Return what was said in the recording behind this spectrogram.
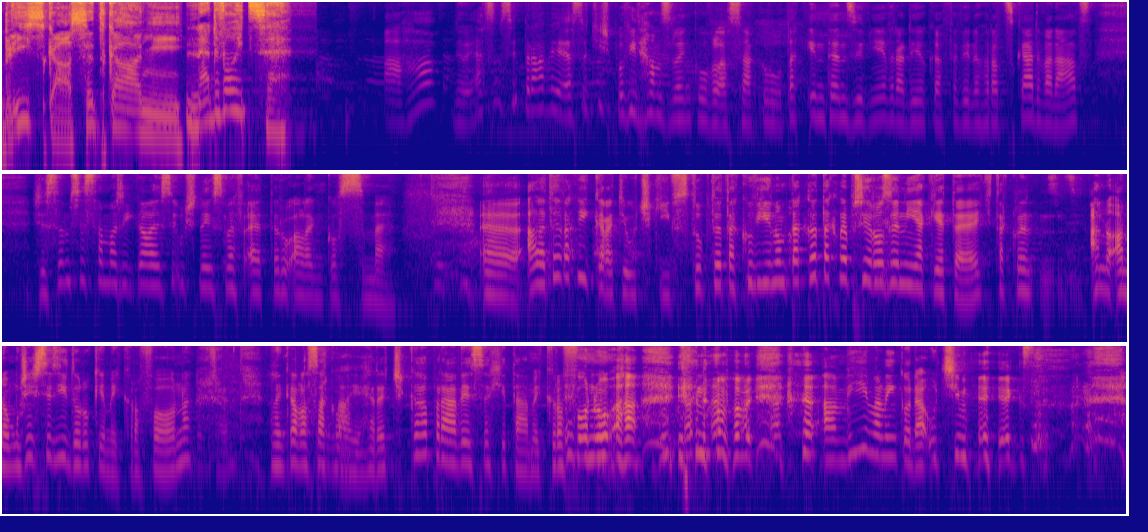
Blízká setkání na dvojce. Aha, no já jsem si právě, já se totiž povídám s Lenkou Vlasákovou tak intenzivně v Radio Cafe Vinohradská 12, že jsem si sama říkala, jestli už nejsme v éteru, Alenko, jsme. E, ale to je takový kratoučký vstup, to je takový jenom takhle, takhle přirozený, jak je teď. Takhle, ano, ano, můžeš si vzít do ruky mikrofon. Dobře. Lenka Vlasáková je herečka, právě se chytá mikrofonu a, jenom, aby, a my ji malinko naučíme, jak se...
